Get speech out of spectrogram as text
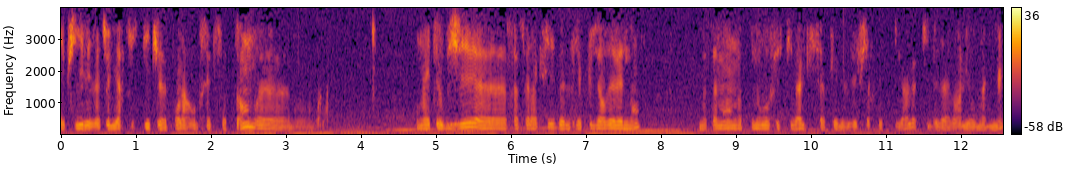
et puis les ateliers artistiques euh, pour la rentrée de septembre. euh, voilà. On a été obligé, euh, face à la crise, d'annuler plusieurs événements, notamment notre nouveau festival qui s'appelait le Zephyr Festival, qui devait avoir lieu au mois de mai,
